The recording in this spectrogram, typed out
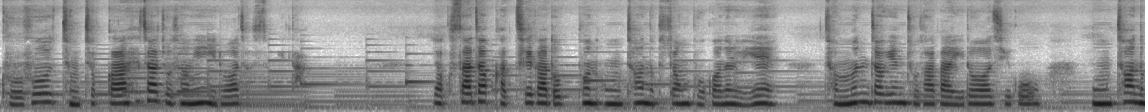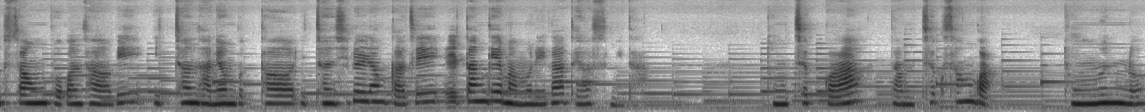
그 후 증축과 해자 조성이 이루어졌습니다. 역사적 가치가 높은 웅천읍성 복원을 위해 전문적인 조사가 이루어지고 웅천읍성 복원 사업이 2004년부터 2011년까지 1단계 마무리가 되었습니다. 동측과 남측 성곽, 동문루,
